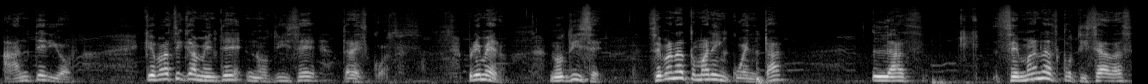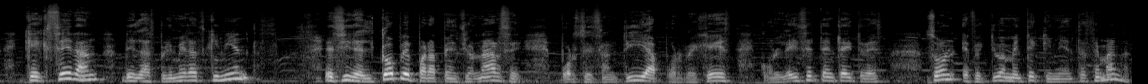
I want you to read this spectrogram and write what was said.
anterior, que básicamente nos dice tres cosas. Primero, nos dice, se van a tomar en cuenta las semanas cotizadas que excedan de las primeras 500. Es decir, el tope para pensionarse por cesantía, por vejez, con ley 73, son efectivamente 500 semanas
